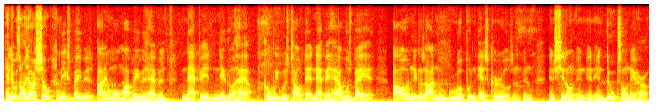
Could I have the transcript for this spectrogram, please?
and it was on y'all show. Mixed babies. I didn't want my baby having nappy nigga hair, cause we was taught that nappy hair was bad. All niggas I knew grew up putting S curls and, and, and shit on and, and, and dukes on their hair.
